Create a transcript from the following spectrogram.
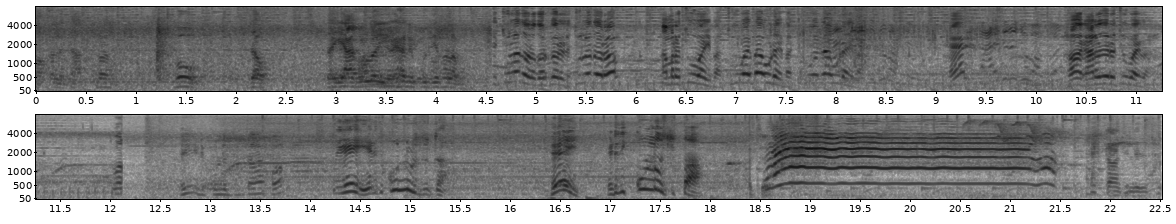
সকালে বউ যাও। তাই আগুলো এখানে পুড়িয়ে ফেলাম। চুলে ধরো দরকার হলে চুলে ধরো। আমরা চুবাইবা চুবাইবা উড়াইবা চুবাইবা উড়াইবা। হ্যাঁ? হ্যাঁ গাড়ি ধরে চুবাইবা। এই এটা তো কুল্লুর জুতা। এই এটা দি কুল্লু জুতা? যেতে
